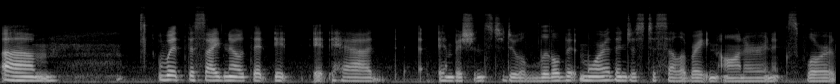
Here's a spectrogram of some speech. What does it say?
Um, with the side note that it it had ambitions to do a little bit more than just to celebrate and honor and explore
